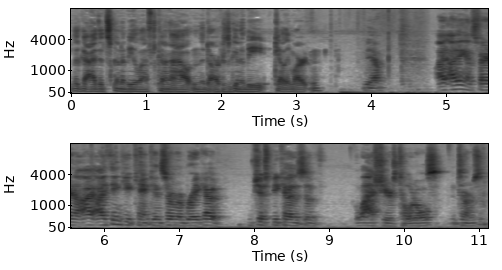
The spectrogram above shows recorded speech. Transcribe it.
the guy that's going to be left kind of out in the dark is going to be Kelly Martin. Yeah, I, I think that's fair enough. I, I think you can't consider him a breakout just because of last year's totals in terms of.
